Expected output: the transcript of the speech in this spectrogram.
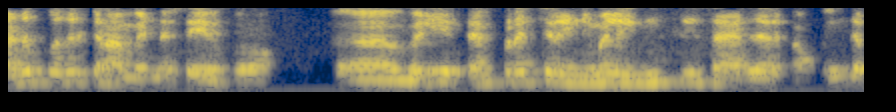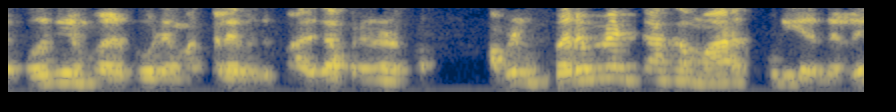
தடுப்பதற்கு நாம் என்ன செய்ய போறோம்? வெளியே டெம்பரேச்சர் இனிமேல் இன்க்ரீஸ் ஆயிடுதா இருக்கு. அப்ப இந்த பகுதியில் மக்களை வந்து பாதுகாப்பு நடக்கும் அப்படின்னு பெர்மனண்டாக மாறக்கூடியதில்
